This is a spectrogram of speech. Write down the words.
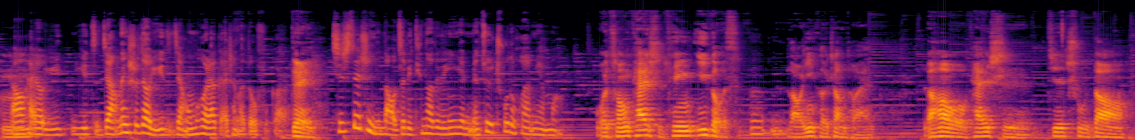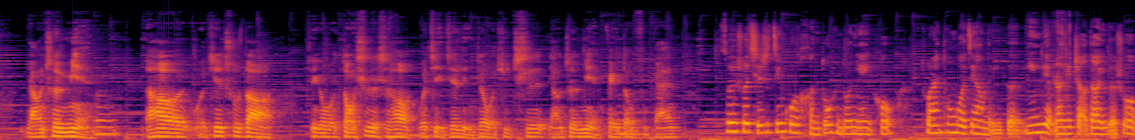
然后还有鱼鱼子酱，那个时候叫鱼子酱，我们后来改成了豆腐干。对，其实这是你脑子里听到这个音乐里面最初的画面吗？我从开始听 Eagles，嗯嗯，老鹰合唱团，然后我开始接触到阳春面，嗯，然后我接触到这个我懂事的时候，我姐姐领着我去吃阳春面配豆腐干。所以说，其实经过很多很多年以后。突然通过这样的一个音乐，让你找到一个说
